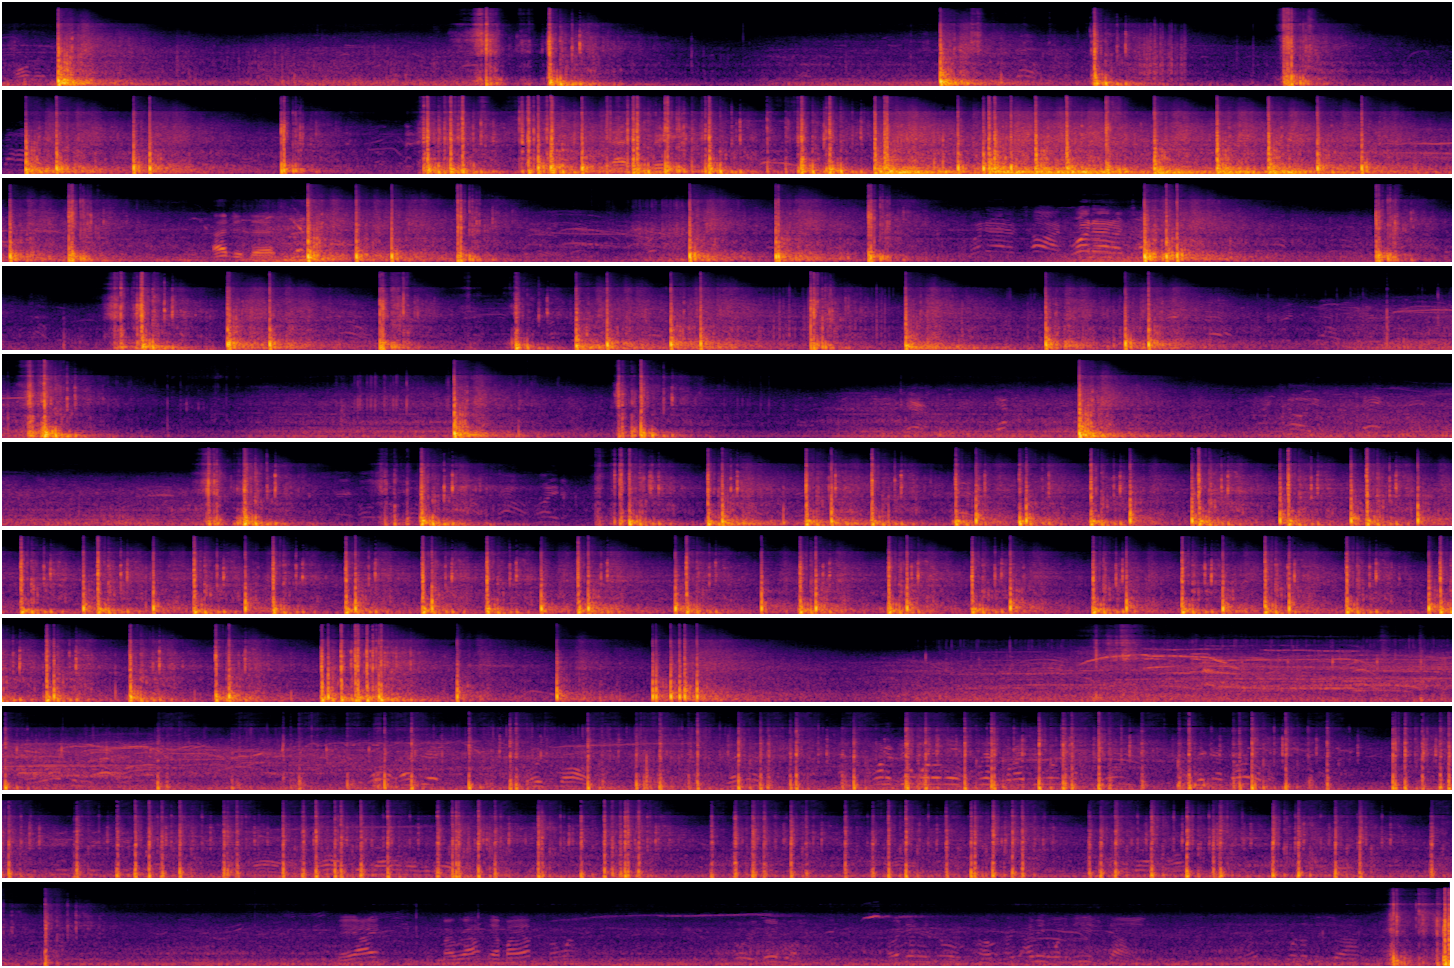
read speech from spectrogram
Hold it. That's me. I did that. May I? Am I, right? Am I up for one? Oh, we did one. Oh, I did I do? Oh, I mean, one of these guys. One of the. Uh...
